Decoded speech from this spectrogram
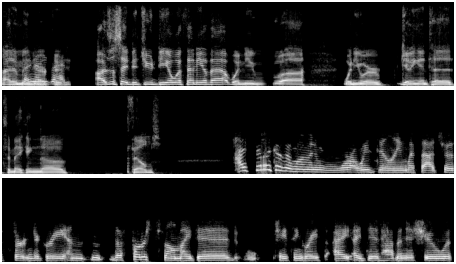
I didn't mean to. I was just say, did you deal with any of that when you uh, when you were getting into to making uh, films? I feel like as a woman, we're always dealing with that to a certain degree. And the first film I did, Chasing Grace, I, I did have an issue with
